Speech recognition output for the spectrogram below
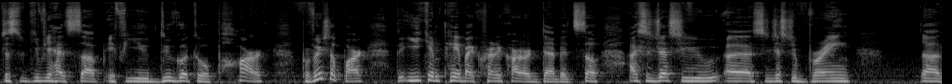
just to give you a heads up, if you do go to a park, provincial park, you can pay by credit card or debit. So I suggest you uh, suggest you bring uh,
